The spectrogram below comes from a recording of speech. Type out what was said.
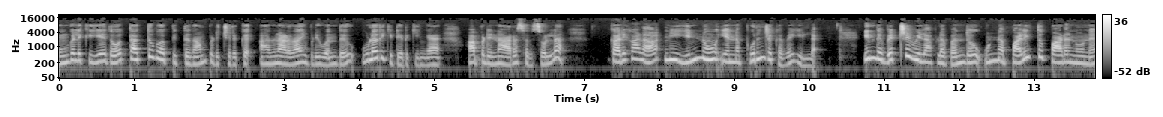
உங்களுக்கு ஏதோ தத்துவ பித்து தான் பிடிச்சிருக்கு. அதனால தான் இப்படி வந்து உளறிக்கிட்டு இருக்கீங்க. அப்படின்னு அரசர் சொல்ல கரிகாலா நீ இன்னும் என்னை புரிஞ்சுக்கவே இல்லை. இந்த வெற்றி விழாவில் வந்து உன்னை பழித்து பாடணும்னு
